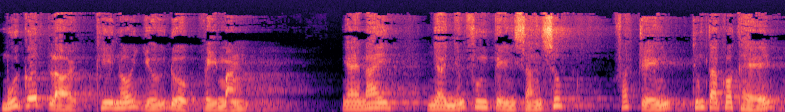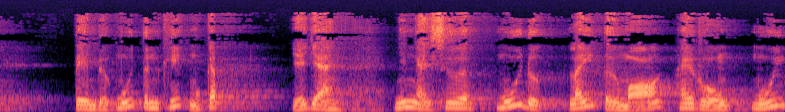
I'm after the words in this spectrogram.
Muối có ích lợi khi nói giữ được vị mặn. Ngày nay, nhờ những phương tiện sản xuất phát triển, chúng ta có thể tìm được muối tinh khiết một cách dễ dàng. Nhưng ngày xưa, muối được lấy từ mỏ hay ruộng, muối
